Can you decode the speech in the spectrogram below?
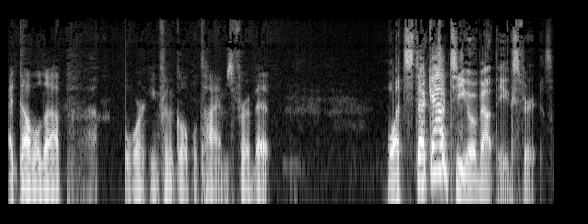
I doubled up working for the Global Times for a bit. What stuck out to you about the experience?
